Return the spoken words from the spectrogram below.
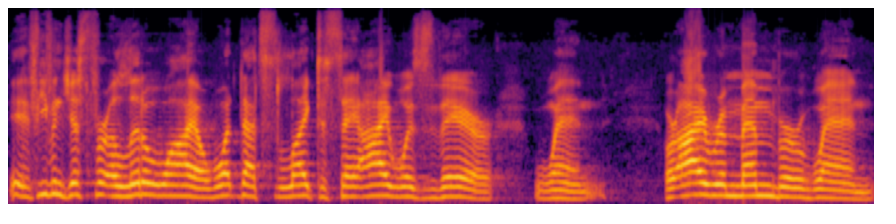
if even just for a little while, what that's like to say, I was there when, or I remember when.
